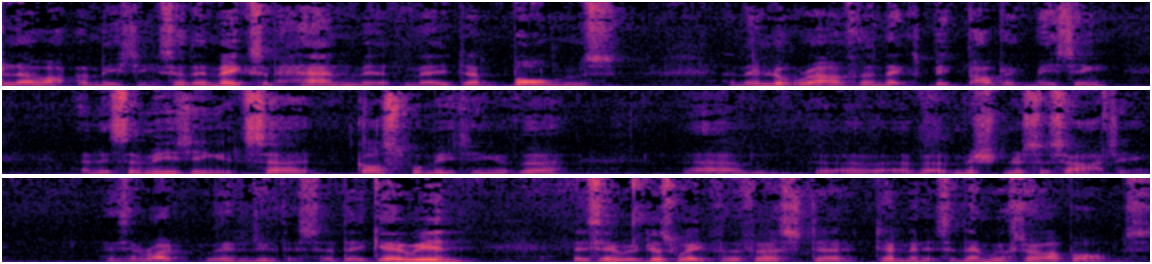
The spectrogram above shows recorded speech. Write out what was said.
blow up a meeting. So they make some handmade uh, bombs and they look around for the next big public meeting. And it's a meeting, it's a gospel meeting of, the, um, of, of a missionary society. They say, right, we're going to do this. So they go in, they say, we'll just wait for the first uh, 10 minutes and then we'll throw our bombs.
